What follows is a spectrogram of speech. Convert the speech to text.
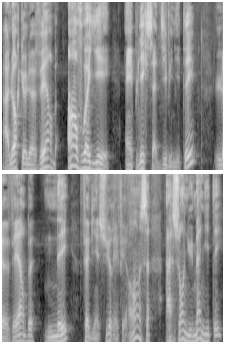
Alors que le Verbe envoyé implique sa divinité, le verbe né fait bien sûr référence à son humanité.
